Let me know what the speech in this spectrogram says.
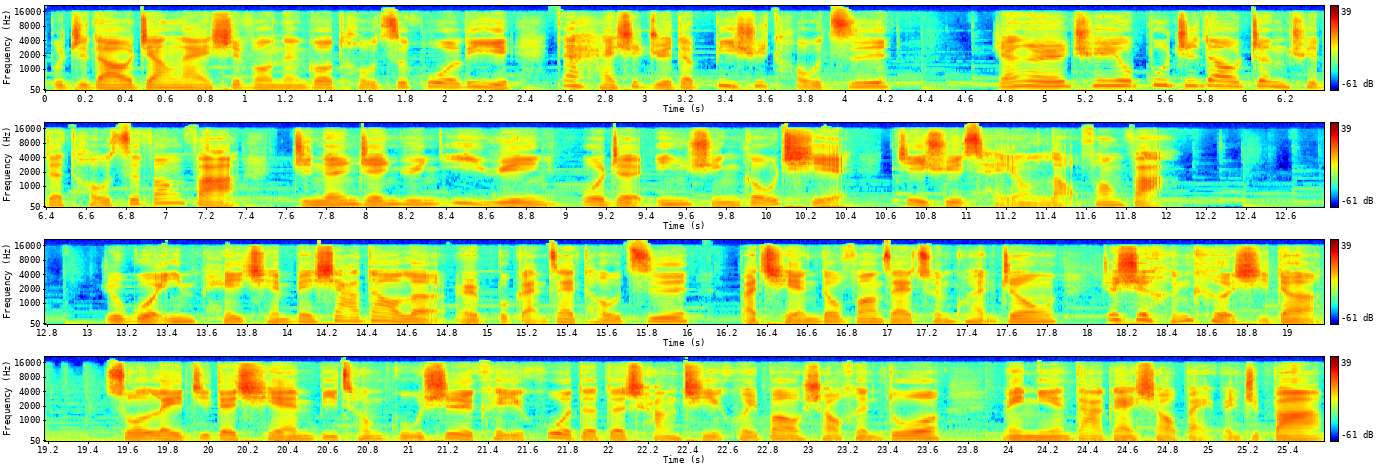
不知道将来是否能够投资获利，但还是觉得必须投资。然而却又不知道正确的投资方法，只能人云亦云，或者因循苟且，继续采用老方法。如果因赔钱被吓到了而不敢再投资，把钱都放在存款中，这是很可惜的。所累积的钱比从股市可以获得的长期回报少很多，每年大概少百分之八。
